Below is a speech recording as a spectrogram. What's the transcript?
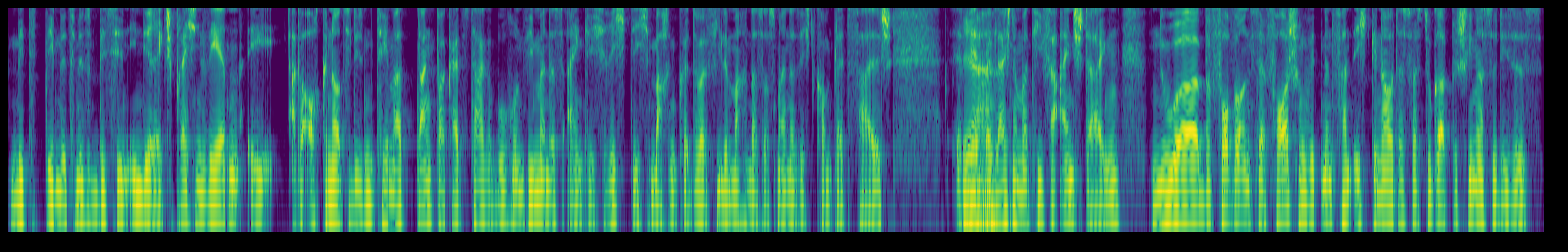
mit dem wir zumindest ein bisschen indirekt sprechen werden, äh, aber auch genau zu diesem Thema Dankbarkeitstagebuch und wie man das eigentlich richtig machen könnte, weil viele machen das aus meiner Sicht komplett falsch. Äh, Werden Ja. wir gleich nochmal tiefer einsteigen. Nur bevor wir uns der Forschung widmen, fand ich genau das, was du gerade beschrieben hast, so dieses,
